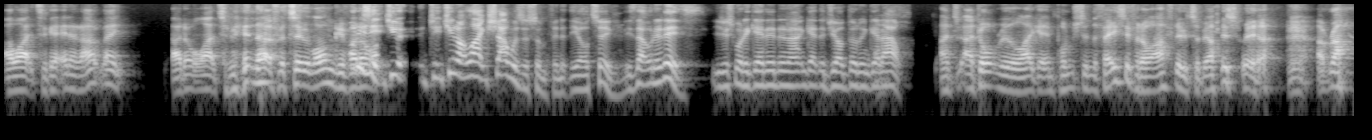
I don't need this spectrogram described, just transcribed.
I like to get in and out, mate. I don't like to be in there for too long. If What I is don't, it? Do you, do you not like showers or something at the O2? Is that what it is? You just want to get in and out and get the job done and get out. I, I don't really like getting punched in the face if I don't have to. To be honest with you, I'd rather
